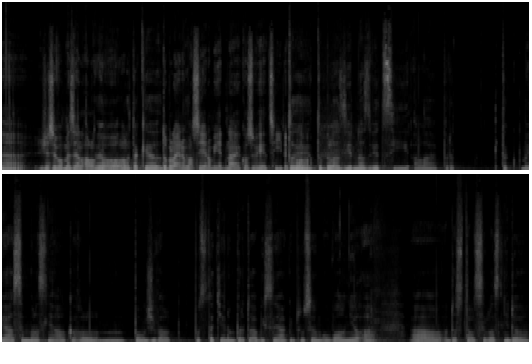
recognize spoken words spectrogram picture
eh, že jsi omezil alkohol. Jo, ale tak je, to byla jenom asi jenom jedna jako z věcí. To, je, to byla z jedna z věcí, ale pro, tak já jsem vlastně alkohol mm, používal v podstatě jenom proto, abych se nějakým způsobem uvolnil a, a dostal se vlastně do,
